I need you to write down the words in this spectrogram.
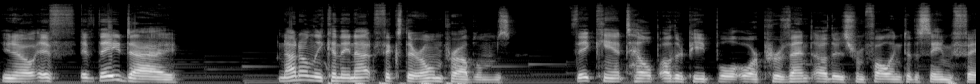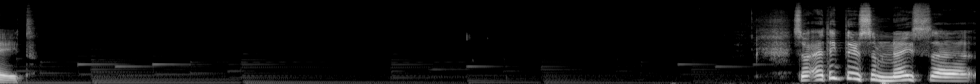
You know, if if they die, not only can they not fix their own problems, they can't help other people or prevent others from falling to the same fate. So I think there's some nice uh,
